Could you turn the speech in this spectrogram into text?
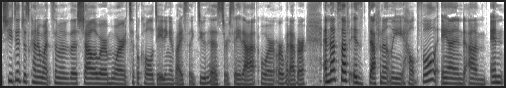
she did just kind of want some of the shallower, more typical dating advice, like do this or say that or or whatever. And that stuff is definitely helpful and um and,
